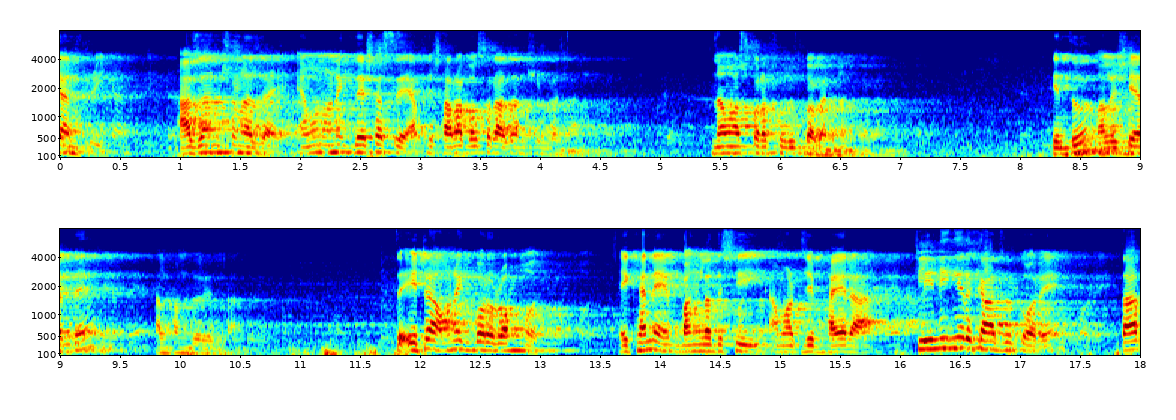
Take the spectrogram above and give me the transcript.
কান্ট্রি আজান শোনা যায়। এমন অনেক দেশ আছে, আপনি সারা বছর আজান শুনবেন না। নামাজ পড়ার সুযোগ পাবেন না। কিন্তু মালয়েশিয়াতে আলহামদুলিল্লাহ। তো এটা অনেক বড় রহমত। এখানে বাংলাদেশি আমার যে ভাইয়েরা ক্লিনিং এর কাজও করে, তার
